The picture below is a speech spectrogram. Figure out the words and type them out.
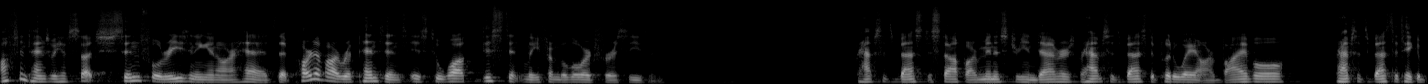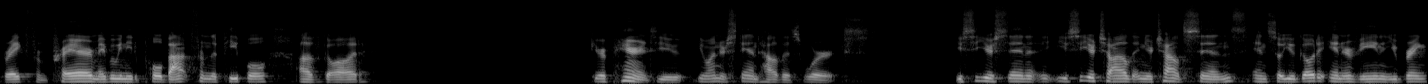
Oftentimes we have such sinful reasoning in our heads that part of our repentance is to walk distantly from the Lord for a season. Perhaps it's best to stop our ministry endeavors. Perhaps it's best to put away our Bible. Perhaps it's best to take a break from prayer. Maybe we need to pull back from the people of God. If you're a parent, you, you understand how this works. You see your sin, you see your child, and your child sins, and so you go to intervene and you bring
